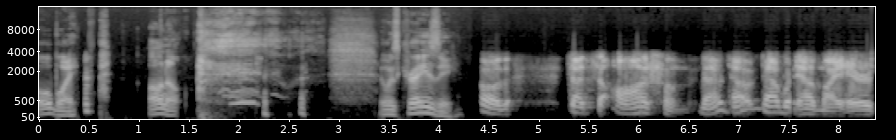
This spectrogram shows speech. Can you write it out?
oh boy, oh no. it was crazy. Oh, that's awesome. That, that, that would have my hair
